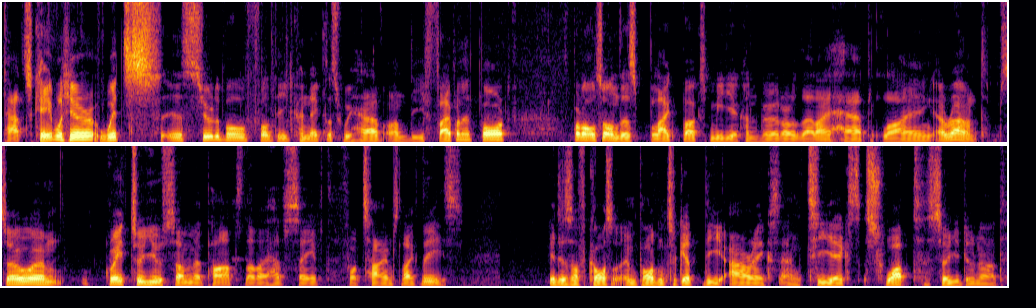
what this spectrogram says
patch cable here, which is suitable for the connectors we have on the FiberNet board, but also on this black box media converter that I had lying around. So um, great to use some uh, parts that I have saved for times like these. It is of course important to get the RX and TX swapped so you do not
